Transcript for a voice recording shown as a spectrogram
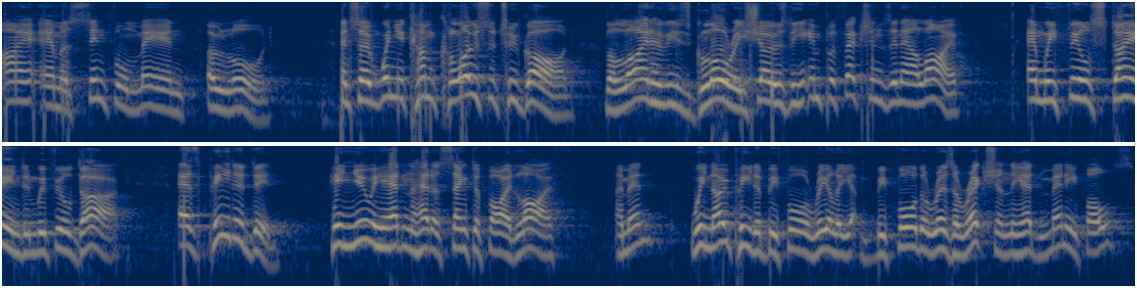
I am a sinful man, O Lord. And so when you come closer to God, the light of His glory shows the imperfections in our life, and we feel stained and we feel dark. As Peter did, he knew he hadn't had a sanctified life. Amen? We know Peter before, really, before the resurrection, he had many faults.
